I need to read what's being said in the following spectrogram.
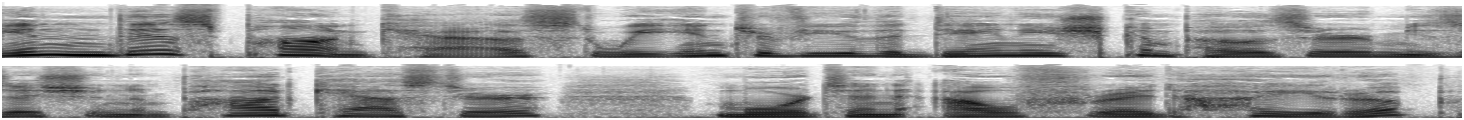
In this podcast, we interview the Danish composer, musician, and podcaster Morten Alfred Høyrup.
